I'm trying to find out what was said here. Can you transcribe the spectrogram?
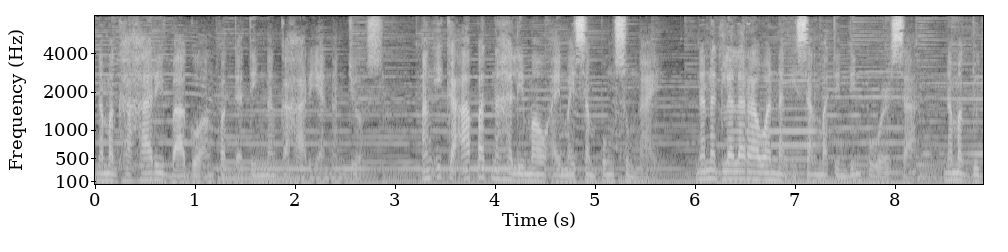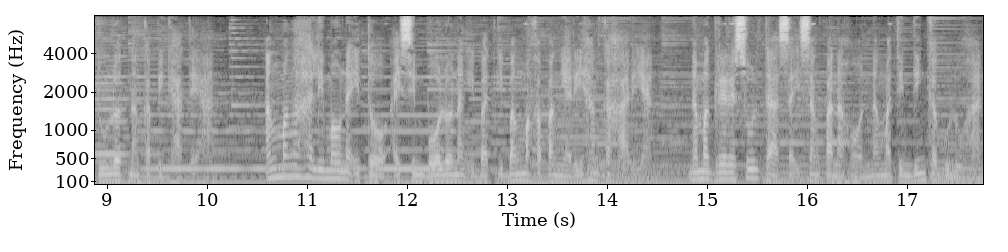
na maghahari bago ang pagdating ng kaharian ng Diyos. Ang ikaapat na halimaw ay may sampung sungay na naglalarawan ng isang matinding puwersa na magdudulot ng kapighatian. Ang mga halimaw na ito ay simbolo ng iba't ibang makapangyarihang kaharian na magreresulta sa isang panahon ng matinding kaguluhan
